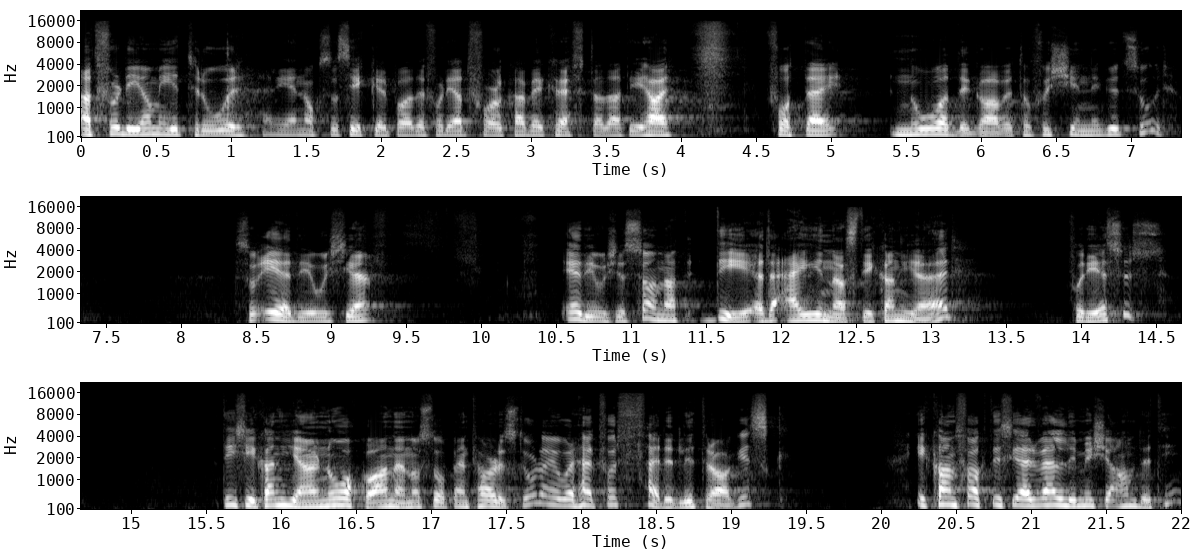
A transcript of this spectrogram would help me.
at fordi om jeg tror Jeg er nokså sikker på det fordi at folk har bekrefta at de har fått ei nådegave til å forkynne Guds ord, så er det, ikke, er det jo ikke sånn at det er det eneste de kan gjøre for Jesus. De ikke kan gjøre noe annet enn å stå på en talerstol. Det er jo helt forferdelig tragisk. Jeg kan faktisk gjøre veldig mye andre ting.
